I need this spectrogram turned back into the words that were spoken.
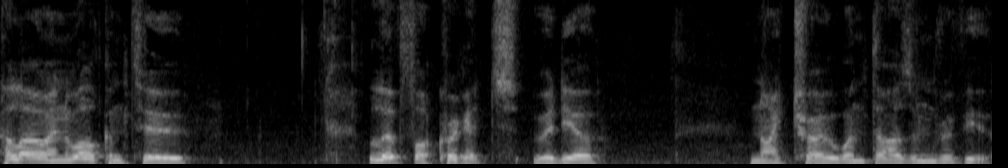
Hello and welcome to Live for Cricket's video Nitro 1000 review.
